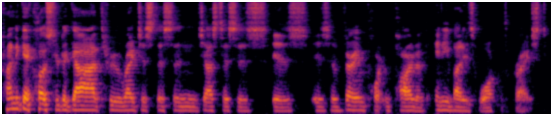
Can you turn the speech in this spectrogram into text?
trying to get closer to God through righteousness and justice is is is a very important part of anybody's walk with Christ.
